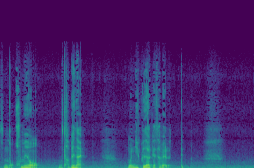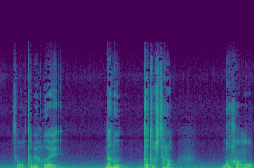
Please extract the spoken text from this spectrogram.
その米を食べない。もう肉だけ食べるって。そう、食べ放題なのだとしたら、ご飯を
